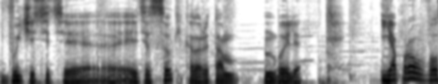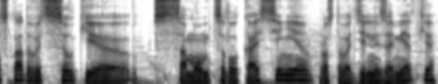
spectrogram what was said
вычистить э, эти ссылки, которые там были. Я пробовал складывать ссылки в самом Zettelcasting, просто в отдельной заметке.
